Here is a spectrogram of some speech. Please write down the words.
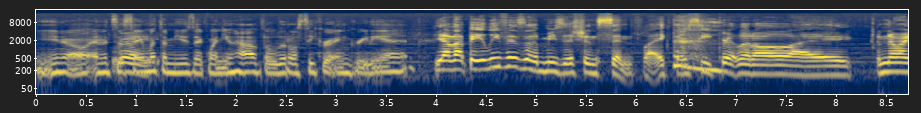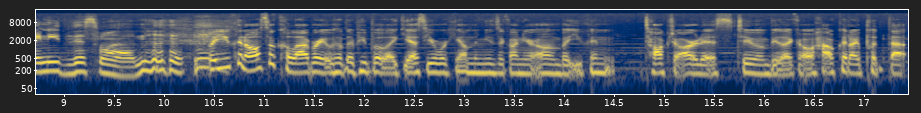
You know, and it's the same with the music when you have the little secret ingredient. Yeah, that bay leaf is a musician's synth, like their secret little like. No, I need this one. But you can also collaborate with other people. Like, yes, you're working on the music on your own, but you can talk to artists too and be like, oh, how could I put that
